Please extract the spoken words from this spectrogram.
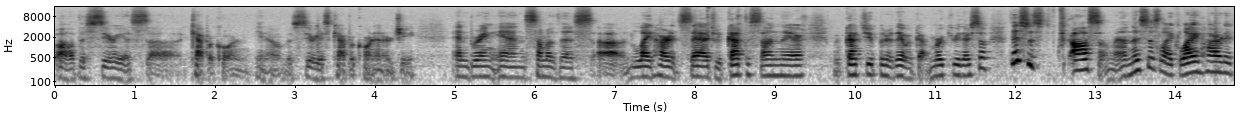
uh, this serious uh, Capricorn, you know, the serious Capricorn energy, and bring in some of this uh, lighthearted Sag. We've got the Sun there, we've got Jupiter there, we've got Mercury there. So this is awesome, man. This is like lighthearted,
